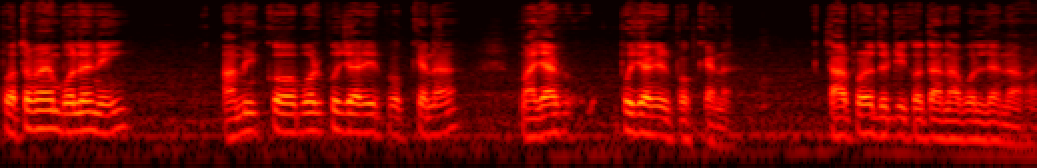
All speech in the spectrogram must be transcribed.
প্রথমে আমি বলে নিই, আমি কবর পূজারীর পক্ষে না, মাজার পূজারীর পক্ষে না। তারপরে দুটি কথা না বললে না হয়।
